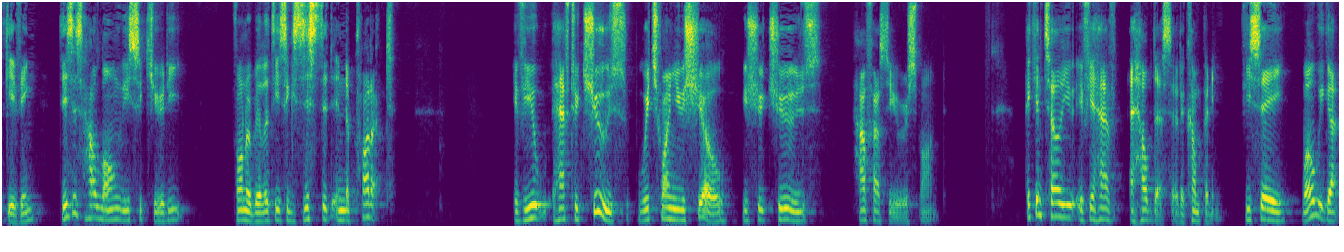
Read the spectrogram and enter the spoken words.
giving this is how long these security vulnerabilities existed in the product. If you have to choose which one you show, you should choose how fast do you respond. I can tell you if you have a help desk at a company, you say, well, we got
